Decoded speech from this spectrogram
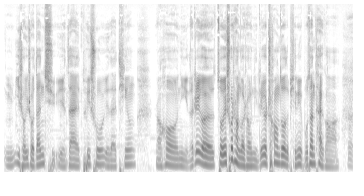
嗯，一首一首单曲也在推出，也在听。然后你的这个作为说唱歌手，你这个创作的频率不算太高啊，嗯，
